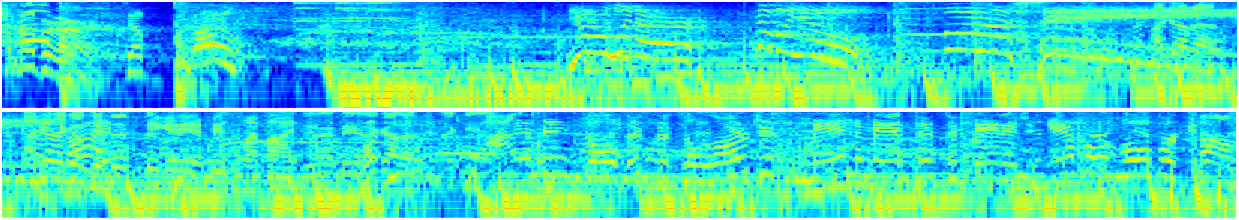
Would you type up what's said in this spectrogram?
Cover to both. Your winner, W. Morrissey. I gotta, I gotta go give this big idiot a piece of my mind. You know what I mean? I gotta, I can't. I am being told this is the largest man-to-man disadvantage ever overcome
